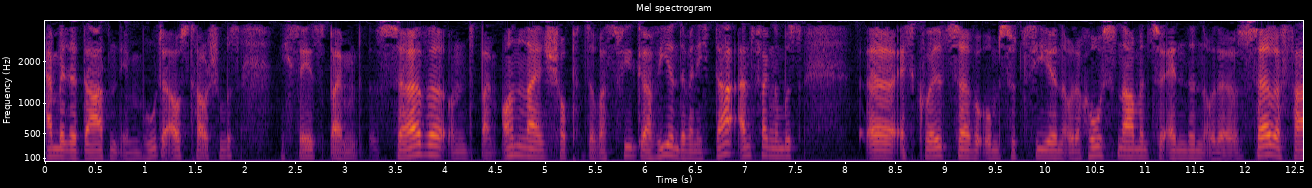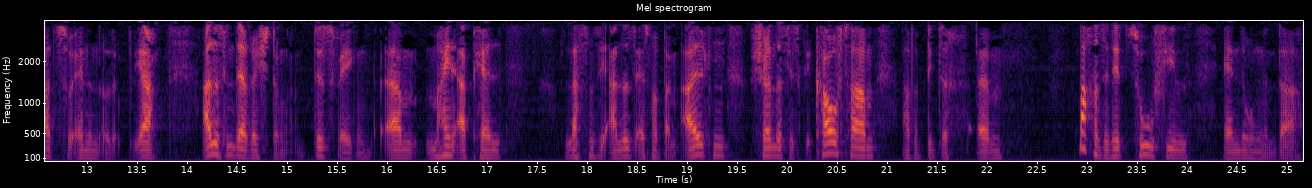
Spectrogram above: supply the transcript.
Anmeldedaten im Router austauschen muss. Ich sehe es beim Server und beim Online-Shop sowas viel gravierender, wenn ich da anfangen muss, äh, SQL-Server umzuziehen oder Hostnamen zu ändern oder Serverfahrt zu ändern oder ja, alles in der Richtung. Deswegen, ähm, mein Appell, lassen Sie alles erstmal beim Alten. Schön, dass Sie es gekauft haben, aber bitte ähm, machen Sie nicht zu viel Änderungen da.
